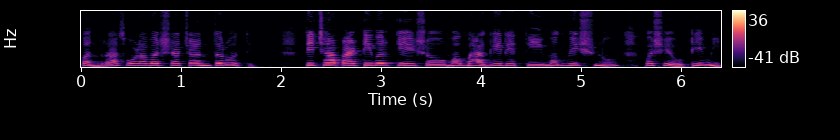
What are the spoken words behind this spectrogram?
पंधरा सोळा वर्षाचे अंतर होते. तिच्या पाठीवर केशव मग भागीरथी मग विष्णू व शेवटी मी.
